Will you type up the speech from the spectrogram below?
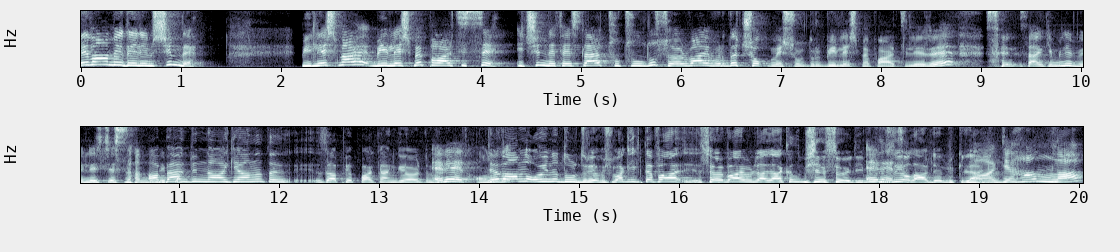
Devam edelim şimdi. Birleşme Birleşme Partisi için nefesler tutuldu. Survivor'da çok meşhurdur Birleşme Partileri. Sen, sen kiminle birleşeceğiz sandın? Aa, ben dün Nagihan'ı da zap yaparken gördüm. Evet, onu da- Devamlı oyunu durduruyormuş. Bak ilk defa Survivor'la alakalı bir şey söyleyeyim. Evet. Kızıyorlardı öbürküler. Nagihan'la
